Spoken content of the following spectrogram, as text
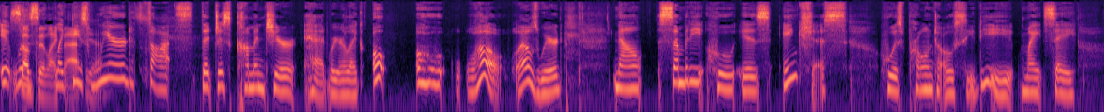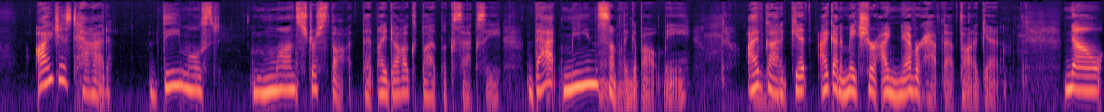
it was Something like that, these yeah. weird thoughts that just come into your head where you're like, oh, oh, whoa, well, that was weird. Now, somebody who is anxious, who is prone to OCD, might say, I just had the most monstrous thought that my dog's butt looks sexy. That means something about me. I've hmm. got to get, I got to make sure I never have that thought again. Now,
